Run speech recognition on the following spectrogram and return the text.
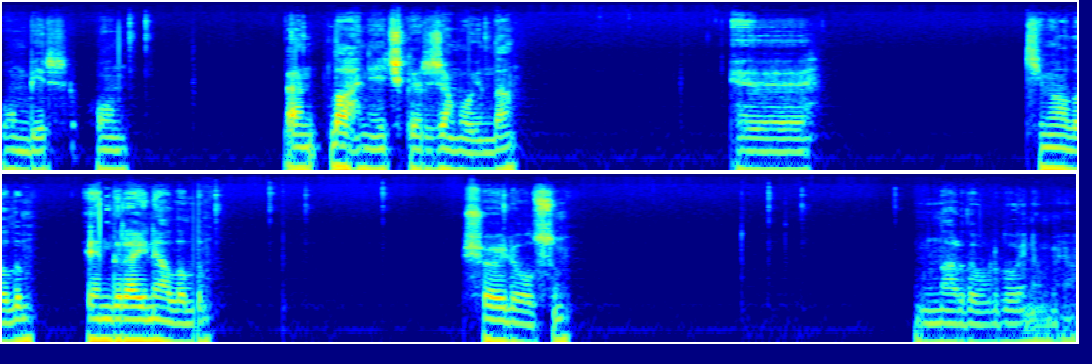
11, 10. Ben Lahne'yi çıkaracağım oyundan. Ee, kimi alalım? Endrain'i alalım. Şöyle olsun. Bunlar da burada oynamıyor.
